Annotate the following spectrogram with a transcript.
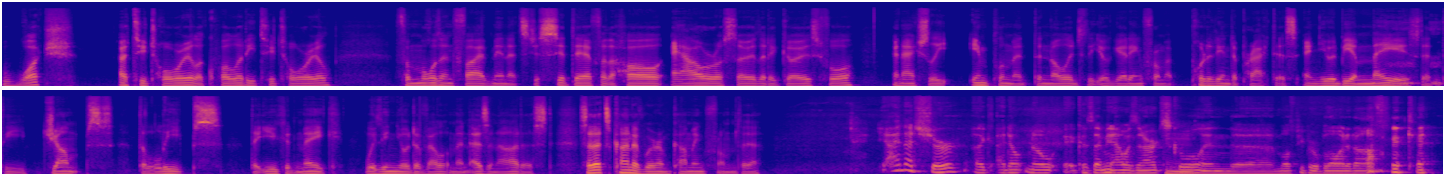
watch a tutorial, a quality tutorial for more than five minutes. Just sit there for the whole hour or so that it goes for and actually implement the knowledge that you're getting from it, put it into practice, and you would be amazed at the jumps, the leaps that you could make within your development as an artist. So that's kind of where I'm coming from there. Yeah, I'm not sure. Like, I don't know because I mean, I was in art hmm. school, mm. and uh, most people were blowing it off.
